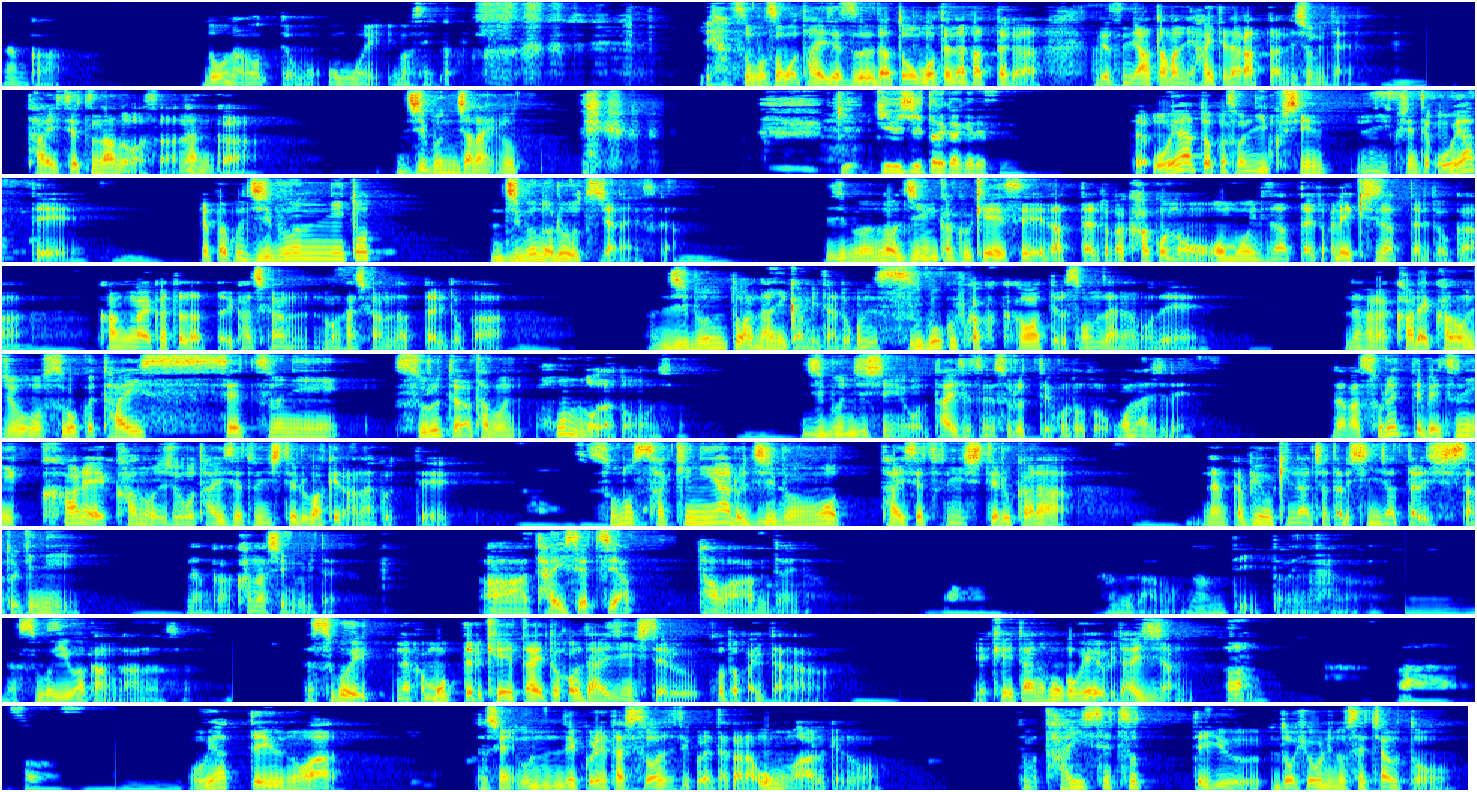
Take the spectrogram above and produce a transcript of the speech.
なんか、どうなのって思思いませんか？いや、そもそも大切だと思ってなかったから、別に頭に入ってなかったんでしょみたいな。うん大切なのはさ、なんか、自分じゃないの？き厳しい問いかけですね。で親とかその肉親、肉親って親って、うんやっぱりこう自分にとっ、自分のルーツじゃないですか。うん自分の人格形成だったりとか、過去の思い出だったりとか、歴史だったりとか、考え方だったり価値観、まあ価値観だったりとか、自分とは何かみたいなところにすごく深く関わってる存在なので、だから彼、彼女をすごく大切にするっていうのは多分本能だと思うんですよ。自分自身を大切にするっていうことと同じで。だからそれって別に彼、彼女を大切にしてるわけではなくって、その先にある自分を大切にしてるから、なんか病気になっちゃったり死んじゃったりした時に、なんか悲しむみたいな。ああ、大切やったわ、みたいな。なんだろう、なんて言ったらいいのかな。だからすごい違和感があるんですよ。すごい、なんか持ってる携帯とかを大事にしてる子とかいたら、いや、携帯の方が親より大事じゃん。あまあ、そうですね。親っていうのは、確かに産んでくれたし育ててくれたから恩はあるけど、でも大切っていう土俵に乗せちゃうと、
